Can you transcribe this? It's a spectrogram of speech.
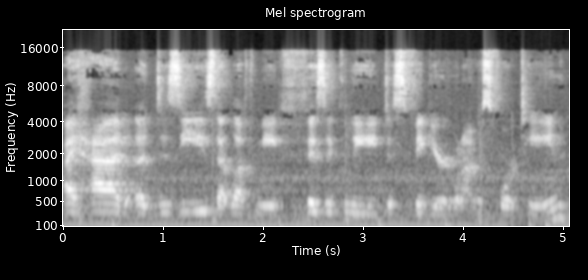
I had a disease that left me physically disfigured when I was 14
